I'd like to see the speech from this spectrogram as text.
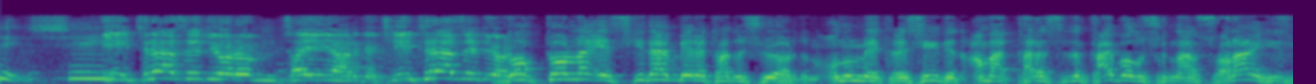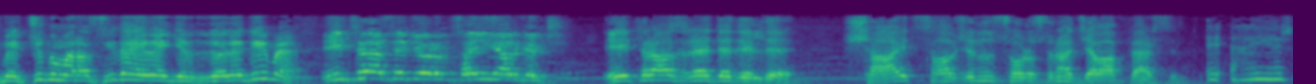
e, şey... İtiraz ediyorum sayın yargıç. İtiraz ediyorum. Doktorla eskiden beri tanışıyordun. Onun metresiydin ama karısının kayboluşundan sonra hizmetçi numarasıyla eve girdin öyle değil mi? İtiraz ediyorum sayın yargıç. İtiraz reddedildi. Şahit savcının sorusuna cevap versin. E, hayır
